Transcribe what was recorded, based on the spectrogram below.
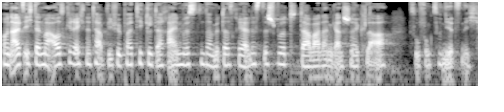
Und als ich dann mal ausgerechnet habe, wie viele Partikel da rein müssten, damit das realistisch wird, da war dann ganz schnell klar, so funktioniert's nicht.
